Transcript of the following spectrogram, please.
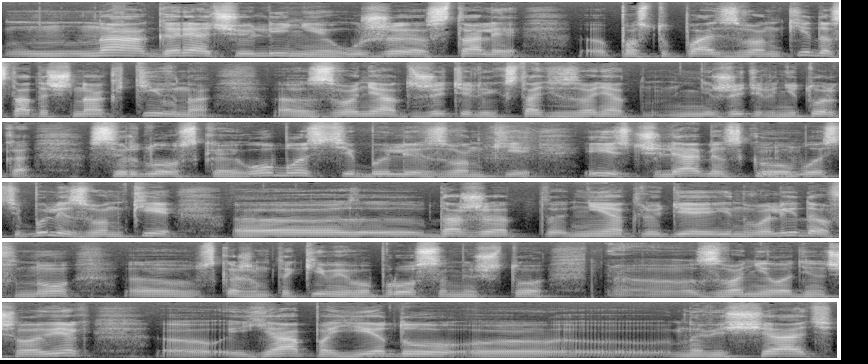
на горячую линию уже стали э, поступать звонки достаточно активно. Звонят жители, кстати, звонят жители не только Свердловской области, были звонки и из Челябинской угу. области, были звонки даже от, не от людей-инвалидов, но, скажем, такими вопросами, что звонил один человек, я поеду навещать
